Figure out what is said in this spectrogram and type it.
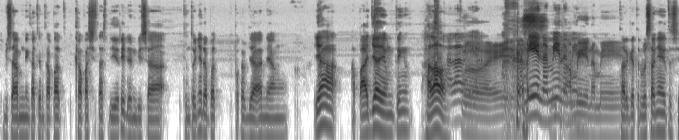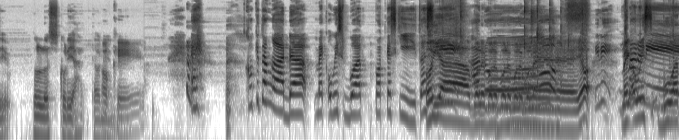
bisa meningkatkan kapa- kapasitas diri dan bisa tentunya dapat pekerjaan yang ya apa aja yang penting halal. halal ya. Amin, amin, amin. Amin, amin. Target terbesarnya itu sih lulus kuliah tahun Oke. ini. Kok kita nggak ada make a wish buat podcast kita Oh sih iya, boleh boleh Aduh. boleh boleh boleh. Yuk. ini Make a wish nih? buat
